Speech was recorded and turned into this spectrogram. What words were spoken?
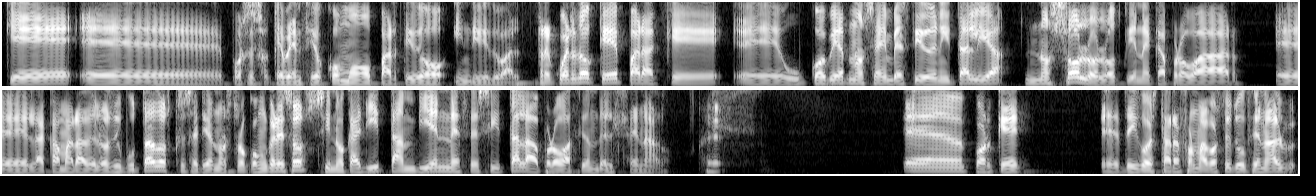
Que eh, pues eso, que venció como partido individual. Recuerdo que para que eh, un gobierno sea investido en Italia, no solo lo tiene que aprobar eh, la Cámara de los Diputados, que sería nuestro Congreso, sino que allí también necesita la aprobación del Senado. Porque, eh, digo, esta reforma constitucional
